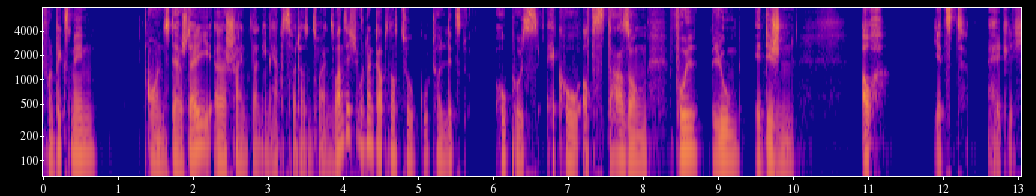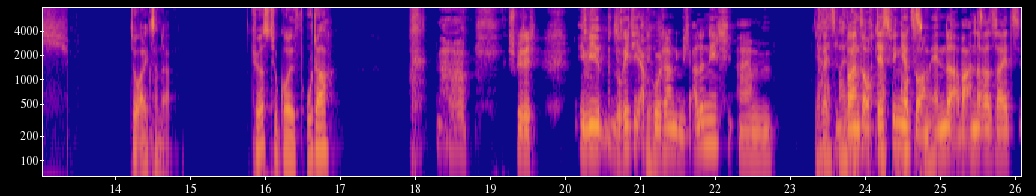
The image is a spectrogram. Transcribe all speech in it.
von Pixmane und der Stelle erscheint dann im Herbst 2022. Und dann gab es noch zu guter Letzt Opus Echo of Starsong Full Bloom Edition. Auch jetzt erhältlich. So, Alexander. Curse to Golf, oder? Ah, schwierig. Irgendwie so richtig abgeholt haben die mich alle nicht. Ähm, Vielleicht es war waren sie auch deswegen jetzt so am. Ende, aber andererseits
